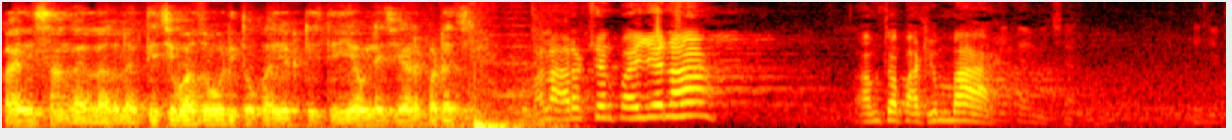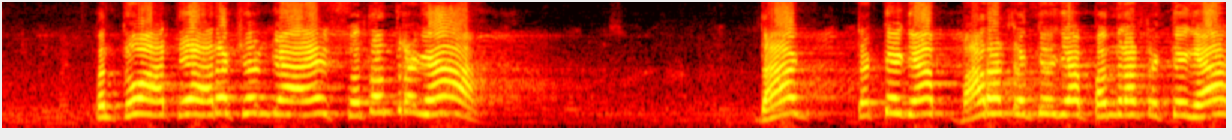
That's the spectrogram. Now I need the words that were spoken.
काही सांगायला लागला. त्याची बाजू ओढितो का एकटी ती येवल्याची अडपटाची तुम्हाला आरक्षण पाहिजे ना? आमचा पाठिंबा आहे. पण तो ते आरक्षण जे आहे स्वतंत्र घ्या. दहा टक्के घ्या बारा टक्के घ्या पंधरा टक्के घ्या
